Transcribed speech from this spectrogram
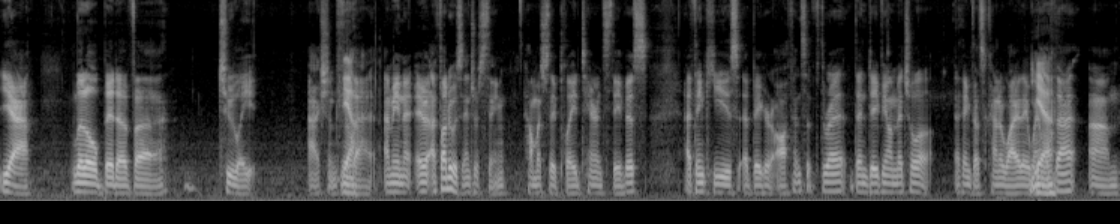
Yeah, little bit of uh, too late action for Yeah. that. I mean, I, I thought it was interesting how much they played Terence Davis. I think he's a bigger offensive threat than Davion Mitchell. I think that's kind of why they went Yeah. with that. Um,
